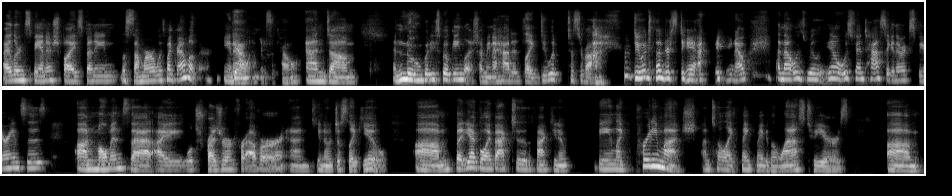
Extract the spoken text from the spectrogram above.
I learned Spanish by spending the summer with my grandmother, you know, yeah. in Mexico. And um, and nobody spoke English. I mean, I had to like do it to survive, do it to understand, you know, and that was really, you know, it was fantastic. And their experiences on moments that I will treasure forever. And, you know, just like you. Um, but yeah, going back to the fact, you know, being like pretty much until I think maybe the last two years um,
